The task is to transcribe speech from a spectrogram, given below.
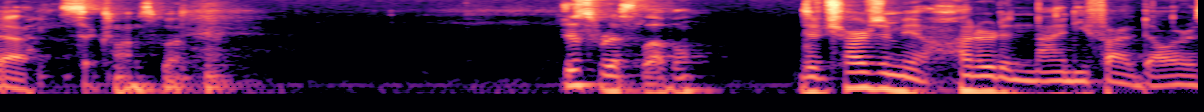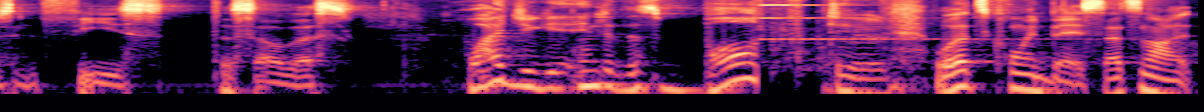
yeah, six months, but just risk level. they're charging me hundred and ninety five dollars in fees to sell this. Why'd you get into this bull, dude? Well, that's Coinbase. That's not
